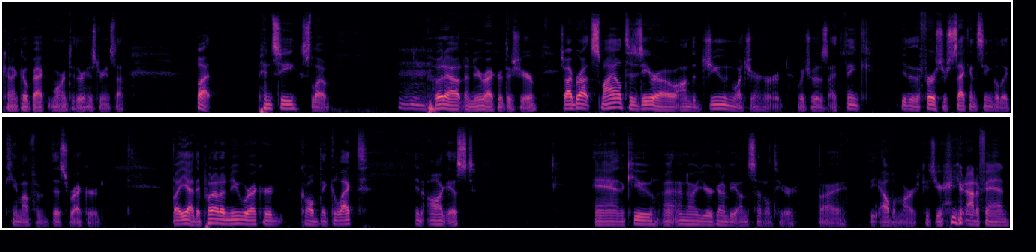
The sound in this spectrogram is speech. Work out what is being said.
kind of go back more into their history and stuff. But Pencey Sloe Mm. put out a new record this year. So I brought Smile to Zero on the June What You Heard, which was, I think, either the first or second single that came off of this record. But yeah, they put out a new record called Neglect in August. And Q, I know you're going to be unsettled here by the album art because you're you're not a fan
